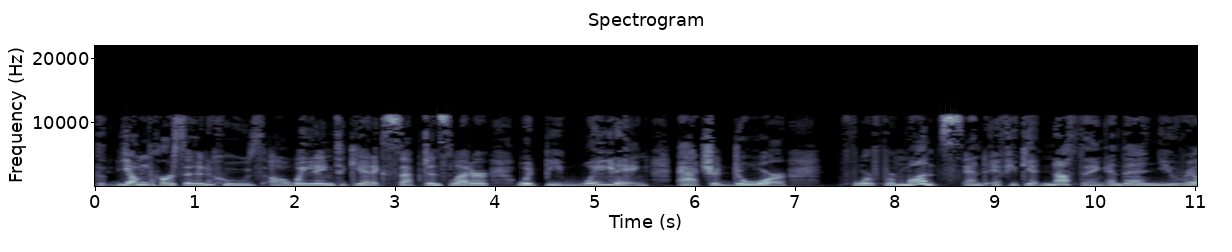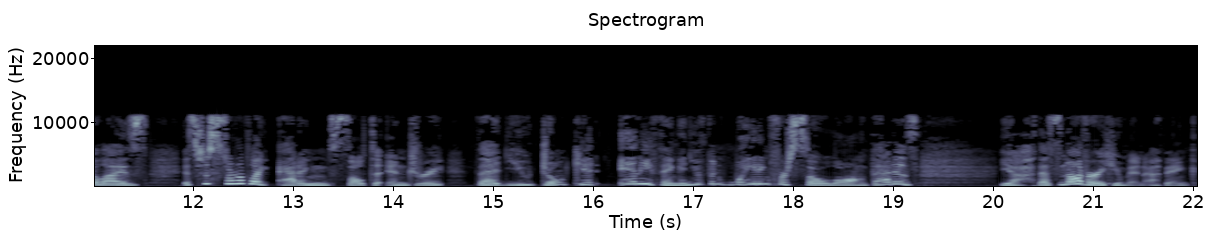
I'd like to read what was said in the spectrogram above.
the young person who's uh, waiting to get acceptance letter would be waiting at your door for for months. And if you get nothing and then you realize it's just sort of like adding salt to injury that you don't get anything and you've been waiting for so long. That is yeah, that's not very human, I think.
